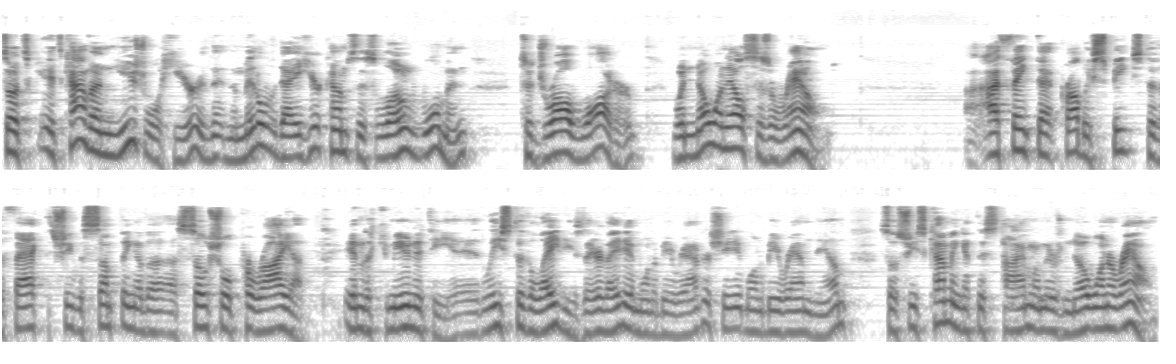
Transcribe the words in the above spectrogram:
so it's it's kind of unusual here the, in the middle of the day. Here comes this lone woman to draw water when no one else is around. I think that probably speaks to the fact that she was something of a, a, social pariah in the community, at least to the ladies there. They didn't want to be around her. She didn't want to be around them. So she's coming at this time when there's no one around.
